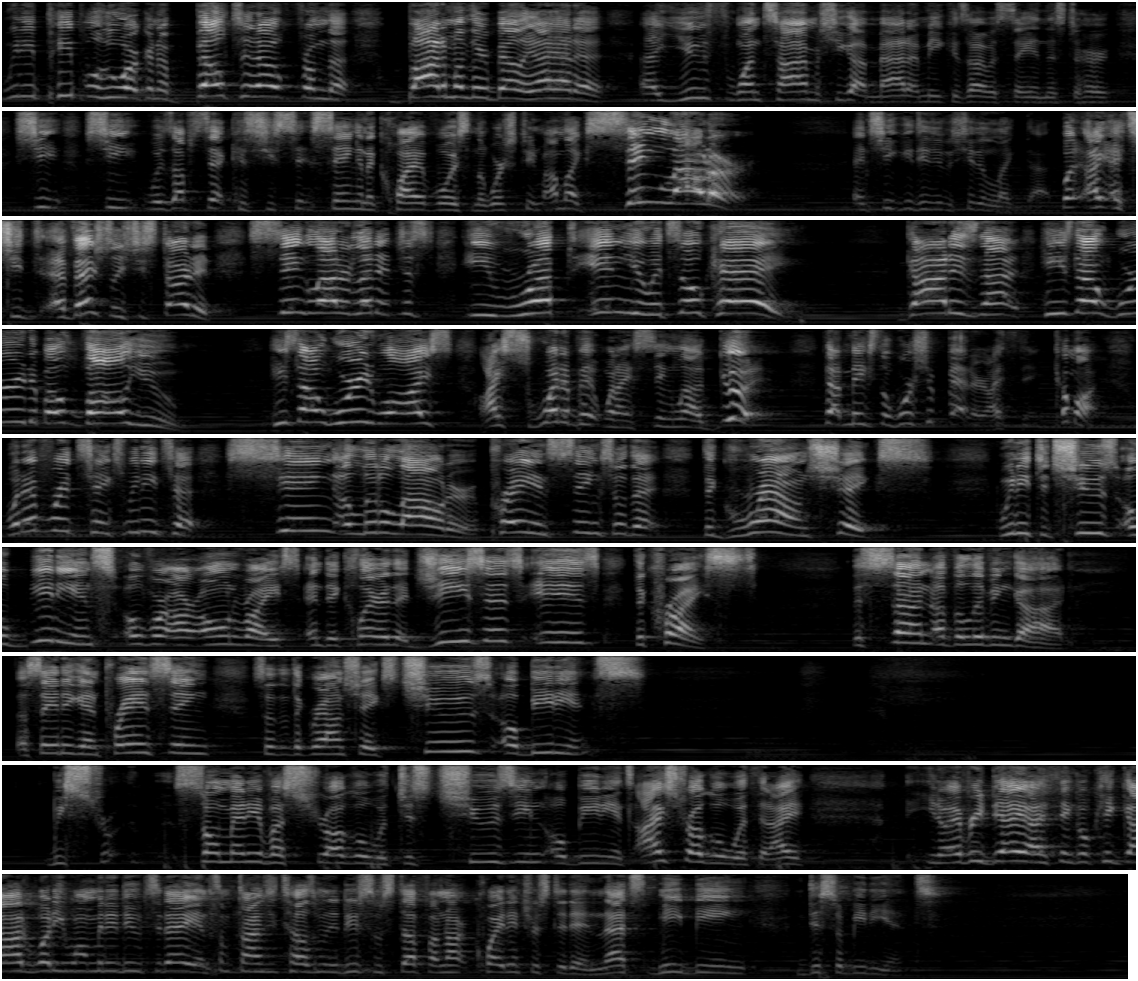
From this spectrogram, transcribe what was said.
We need people who are going to belt it out from the bottom of their belly. I had a, a youth one time, she got mad at me because I was saying this to her. She, she was upset because she sang in a quiet voice in the worship team. I'm like, sing louder and she she didn't like that. But I, she eventually she started sing louder, let it just erupt in you. It's okay. God is not He's not worried about volume. He's not worried. Well, I, I sweat a bit when I sing loud. Good. That makes the worship better, I think. Come on. Whatever it takes, we need to sing a little louder. Pray and sing so that the ground shakes. We need to choose obedience over our own rights and declare that Jesus is the Christ the Son of the living God. I'll say it again pray and sing so that the ground shakes. Choose obedience. We so many of us struggle with just choosing obedience. I struggle with it. I, you know, every day I think, okay, God, what do you want me to do today? And sometimes He tells me to do some stuff I'm not quite interested in. That's me being disobedient.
